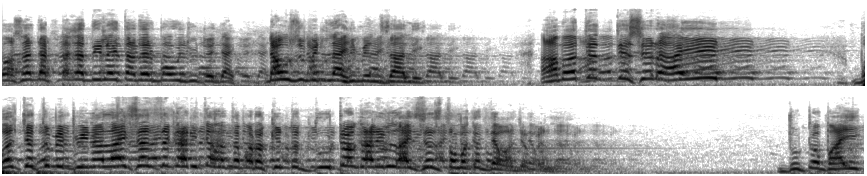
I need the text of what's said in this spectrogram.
দশ হাজার টাকা দিলেই তাদের বউ জুটে যায়। নাউজুবিল্লাহি মিন জালিক আমাদের দেশের আইন বলছে তুমি বিনা লাইসেন্সে গাড়ি চালাতে পারো, কিন্তু দুটো গাড়ির লাইসেন্স তোমাকে দেওয়া যাবে না। দুটো বাইক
